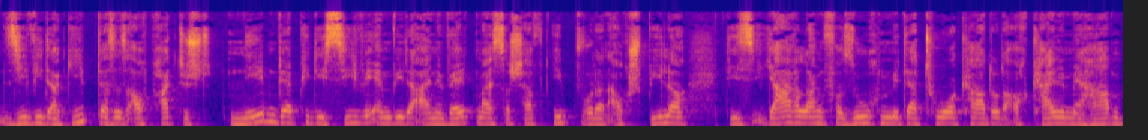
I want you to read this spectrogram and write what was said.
sie wieder gibt, dass es auch praktisch neben der PDC-WM wieder eine Weltmeisterschaft gibt, wo dann auch Spieler, die es jahrelang versuchen mit der Tourcard oder auch keine mehr haben,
